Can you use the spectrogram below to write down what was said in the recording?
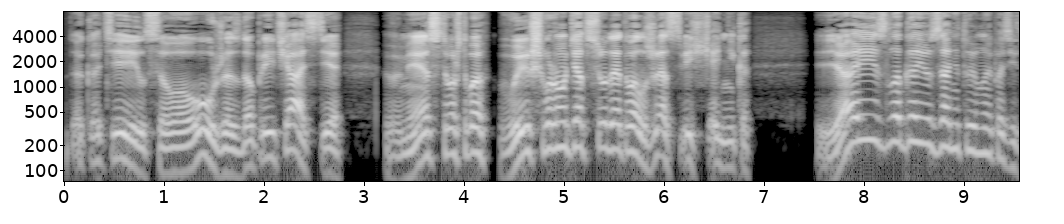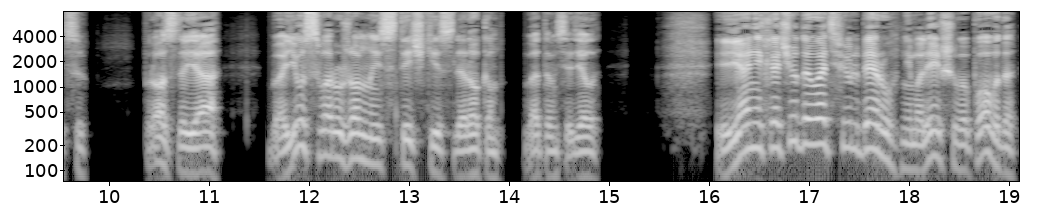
докатился, о ужас, до причастия, вместо того, чтобы вышвырнуть отсюда этого лжесвященника. Я излагаю занятую мной позицию. Просто я боюсь вооруженной стычки с Лероком, в этом все дело. Я не хочу давать Фюльберу ни малейшего повода,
